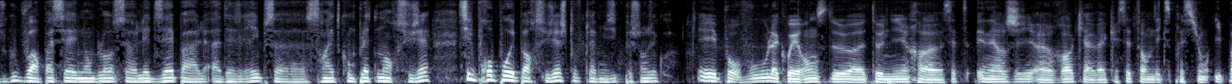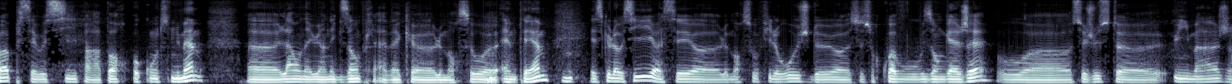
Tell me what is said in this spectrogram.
du coup, pouvoir passer à une ambiance euh, Led Zepp à, à Death Grips euh, sans être complètement hors sujet. Si le propos est pas hors sujet, je trouve que la musique peut changer quoi. Et pour vous, la cohérence de euh, tenir euh, cette énergie euh, rock avec cette forme d'expression hip-hop, c'est aussi par rapport au contenu même. Là, on a eu un exemple avec le morceau MTM. Mm. Est-ce que là aussi, c'est le morceau fil rouge de ce sur quoi vous vous engagez ou c'est juste une image?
